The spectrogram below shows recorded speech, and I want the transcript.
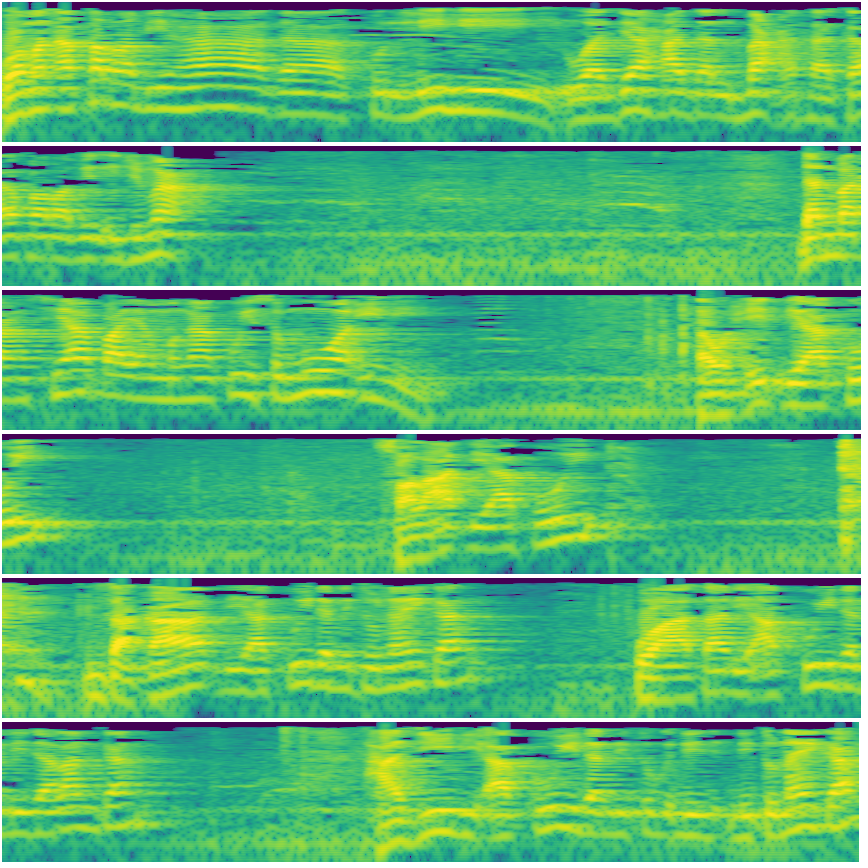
Wa man aqarra bihadza kullihi wa jahada al-ba'tsa kafara bil ijma'. Dan barang siapa yang mengakui semua ini, tauhid diakui, salat diakui, zakat diakui dan ditunaikan, puasa diakui dan dijalankan, haji diakui dan ditunaikan,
